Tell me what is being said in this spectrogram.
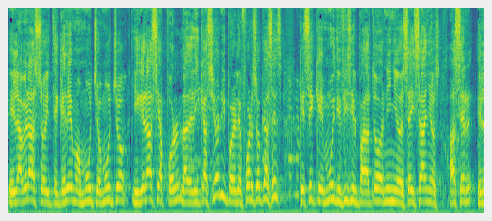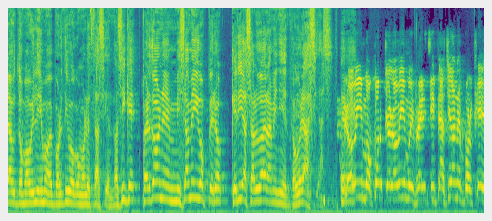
el abrazo y te queremos mucho, mucho. Y gracias por la dedicación y por el esfuerzo que haces, que sé que es muy difícil para todo niño de seis años hacer el automovilismo deportivo como lo está haciendo. Así que perdonen mis amigos, pero quería saludar a mi nieto. Gracias. Lo vimos, Cocho, lo vimos y felicitaciones porque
